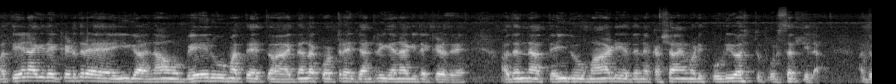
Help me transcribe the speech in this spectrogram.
ಮತ್ತು ಏನಾಗಿದೆ ಕೇಳಿದ್ರೆ ಈಗ ನಾವು ಬೇರು ಮತ್ತು ಇದನ್ನೆಲ್ಲ ಕೊಟ್ಟರೆ ಜನರಿಗೆ ಏನಾಗಿದೆ ಕೇಳಿದ್ರೆ ಅದನ್ನು ತೆಗೆದು ಮಾಡಿ ಅದನ್ನು ಕಷಾಯ ಮಾಡಿ ಕುಡಿಯುವಷ್ಟು ಪುರ್ಸತ್ತಿಲ್ಲ. ಅದು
